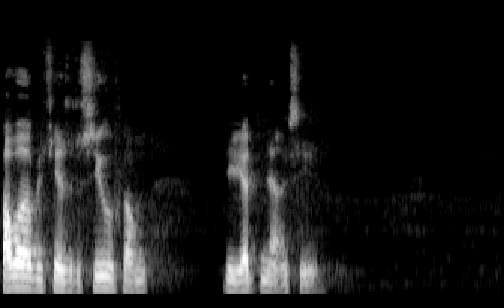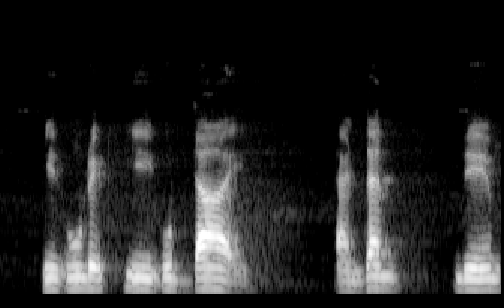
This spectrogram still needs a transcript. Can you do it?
power which he has received from the yajna. See, he is wounded, he would die, and then the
